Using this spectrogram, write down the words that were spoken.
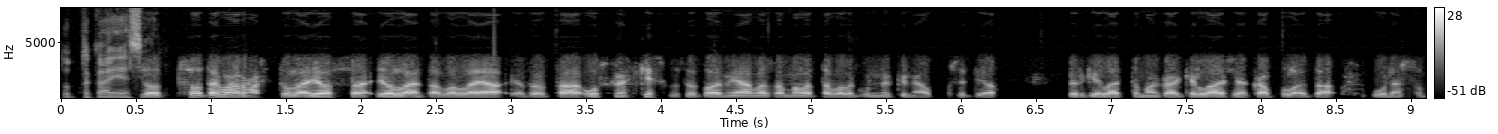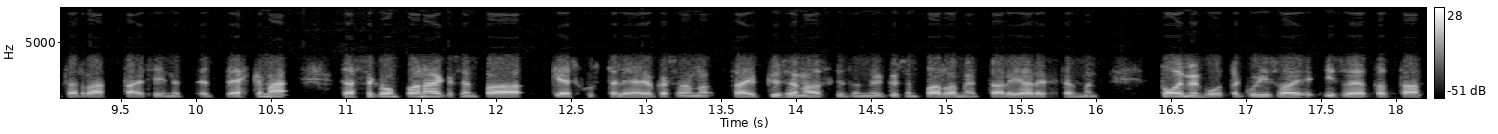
totta kai esiin. So, sote varmasti tulee jossain, jollain tavalla ja, ja tota, uskon, että keskusta toimii aivan samalla tavalla kuin nykyinen oppositio pyrkii laittamaan kaikenlaisia kapuloita uuden soten rattaisiin. Et, et ehkä mä tässä kompaan aikaisempaa keskustelijaa, joka sanoi, tai kyseenalaisti tämän nykyisen parlamentaarijärjestelmän toimivuutta, kun isoja, isoja tota,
